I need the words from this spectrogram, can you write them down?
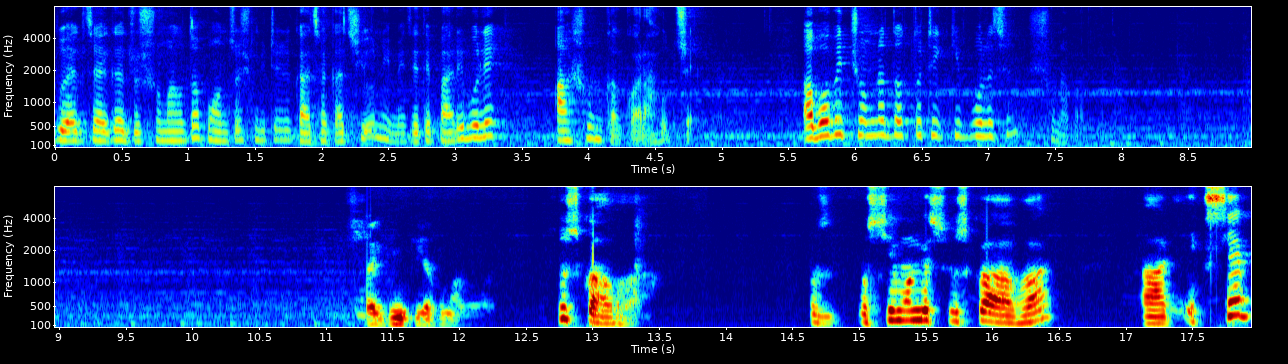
দু এক জায়গায় দৃশ্যমানতা পঞ্চাশ মিটারের কাছাকাছিও নেমে যেতে পারে বলে আশঙ্কা করা হচ্ছে। আবহাবিদ সোমনাথ দত্ত ঠিক কি বলেছেন? শোনাব কয়েকদিন কীরকম আবহাওয়া? শুষ্ক আবহাওয়া। পশ্চিমবঙ্গের শুষ্ক আবহাওয়া। আর এক্সেপ্ট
